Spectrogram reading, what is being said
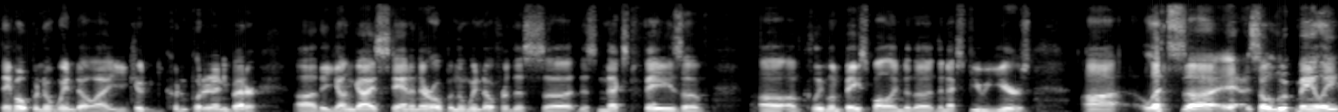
they've opened a window. I, you could you couldn't put it any better. Uh, the young guys standing there open the window for this uh, this next phase of uh, of Cleveland baseball into the the next few years. Uh, let's uh, so Luke Maile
